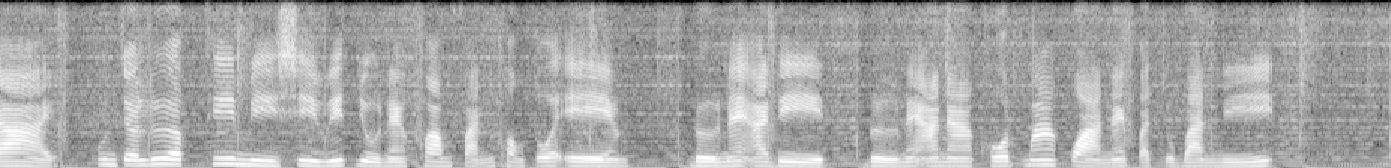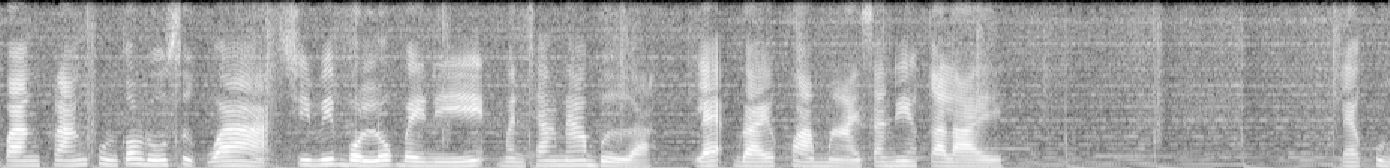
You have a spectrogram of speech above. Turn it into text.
ได้ คุณจะเลือกที่มีชีวิตอยู่ในความฝันของตัวเอง หรือในอดีต หรือในอนาคตมากกว่าในปัจจุบันนี้ บางครั้งคุณก็รู้สึกว่าชีวิตบนโลกใบนี้มันช่างน่าเบื่อ และไร้ความหมายซะเนี่ยกะไรและคุณ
